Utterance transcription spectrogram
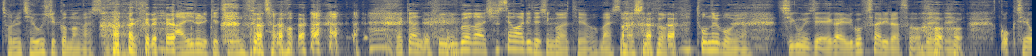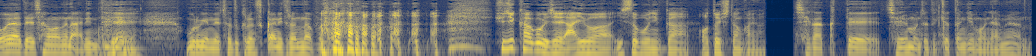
저를 재우실 것만 같습니다. 아, 이를 이렇게 재우는 것처럼 약간 네. 그 육아가 실생활이 되신 것 같아요. 말씀하시는 거 톤을 보면 지금 이제 애가 7살이라서 꼭 재워야 될 상황은 아닌데 네. 모르겠네요. 저도 그런 습관이 들었나 보네요. 휴직하고 이제 아이와 있어 보니까 어떠시던가요? 제가 그때 제일 먼저 느꼈던 게 뭐냐면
